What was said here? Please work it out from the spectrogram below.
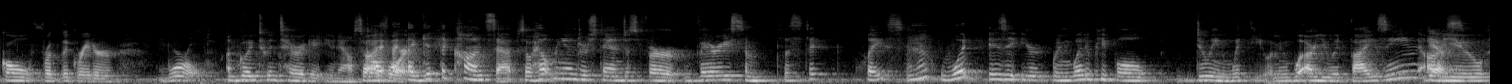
goal for the greater world. I'm going to interrogate you now. So I, I, I, get the concept. So help me understand, just for very simplistic place, mm-hmm. what is it you're? I mean, what do people doing with you? I mean, what are you advising? Yes. Are you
